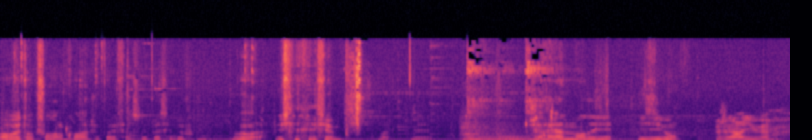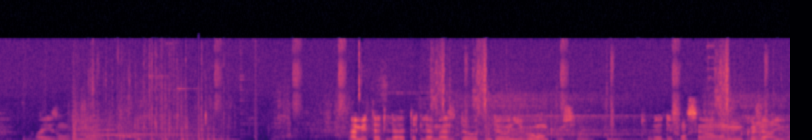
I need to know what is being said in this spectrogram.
Ah ouais, tant qu'ils sont dans le coin, je vais pas les faire se déplacer deux fois. Ah bah voilà, J'aime- voilà. J'ai rien demandé, ils y vont. J'arrive. Ouais, ils ont vu. euh. Ah, mais t'as de la, de la masse de haut, de haut niveau en plus. Là. Tu l'as défoncé avant même que j'arrive.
